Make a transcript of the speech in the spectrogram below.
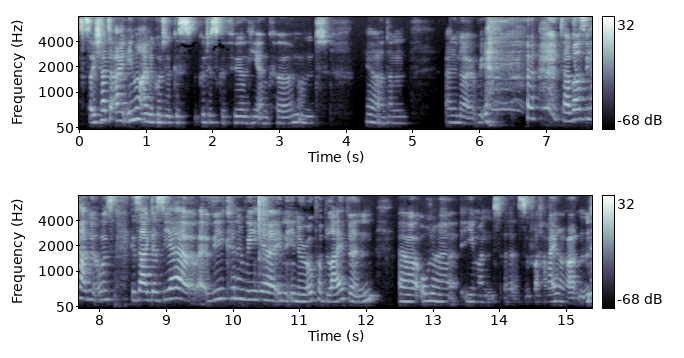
so ich hatte ein, immer ein gute, gutes Gefühl hier in Köln. Und ja, dann, I don't know. Wir, damals, wir haben uns gesagt, dass ja, wie können wir hier in, in Europa bleiben, äh, ohne jemand äh, zu verheiraten?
